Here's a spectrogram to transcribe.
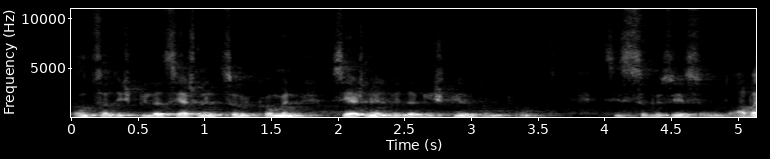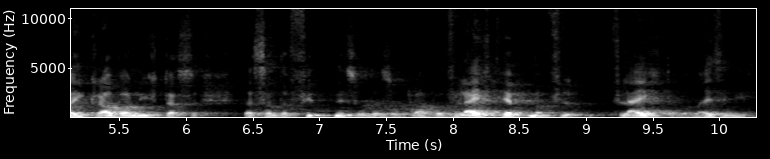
Bei uns sind die Spieler sehr schnell zurückgekommen, sehr schnell wieder gespielt und, und es ist so, wie es ist. Und, aber ich glaube auch nicht, dass, dass an der Fitness oder so glaube. Vielleicht hätte man, vielleicht, aber weiß ich nicht,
